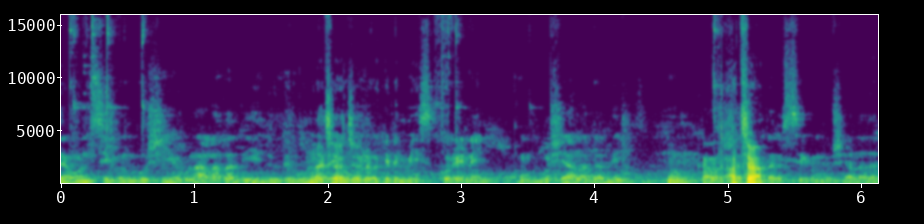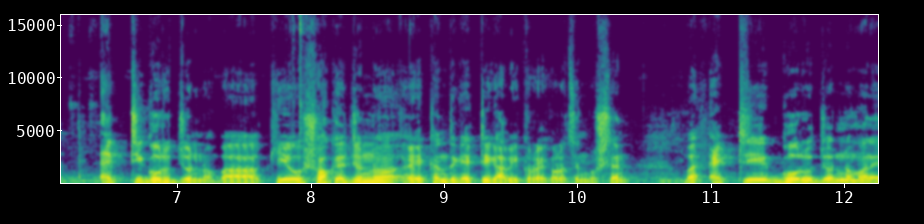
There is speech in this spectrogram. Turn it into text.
যেমন চিকন বুসি এগুলো আলাদা দিই দুধেরগুলো আচ্ছা, আচ্ছা। এখানে মিক্স করে নেই। মুখ বুসি আলাদা দিই আচ্ছা। চিকন বুসি আলাদা দিই। একটি গরুর জন্য বা কেউ শখের জন্য এখান থেকে একটি গাভী ক্রয় করেছেন বুঝছেন বা একটি গরুর জন্য মানে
